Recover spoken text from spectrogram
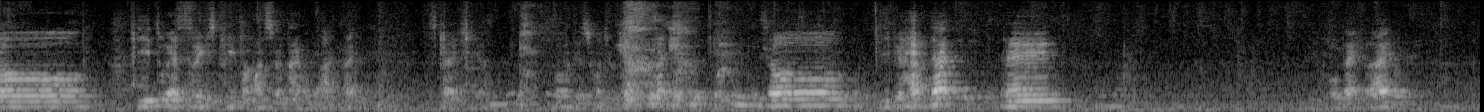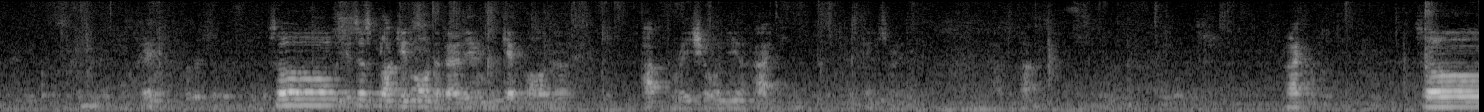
So D2 asterisk is 3.17905, right? This guy is here. So this is what you get, right? So if you have that, then you go back, right? Okay? So you just plug in all the value, you get all the to ratio in here, right? Right? So?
